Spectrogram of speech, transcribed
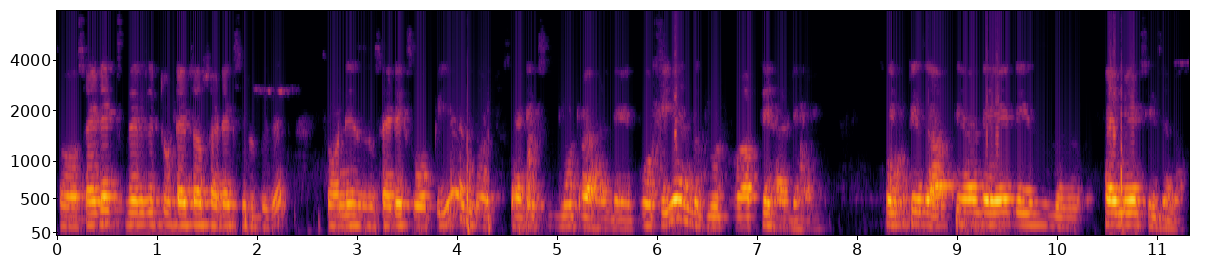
So side x, there is a two types of Cidex will be there. So one is Cidex OPA and the Cidex glutaraldehyde. OPA and the glut aldehyde. So if it is aldehyde is uh, five minutes is enough.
